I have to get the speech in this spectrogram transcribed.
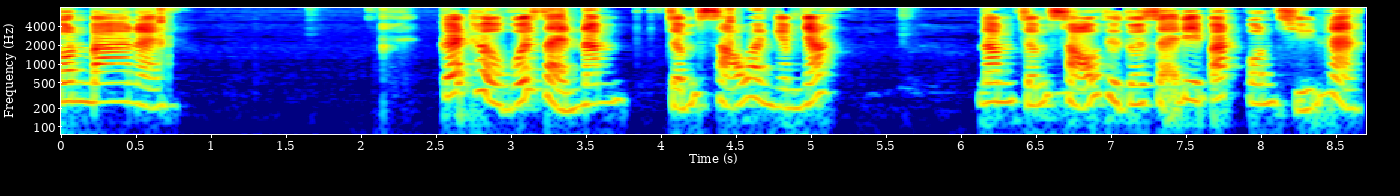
con 3 này. Kết hợp với giải 5.6 anh em nhé. 5.6 thì tôi sẽ đi bắt con 9 này.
